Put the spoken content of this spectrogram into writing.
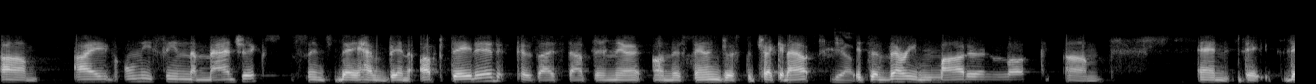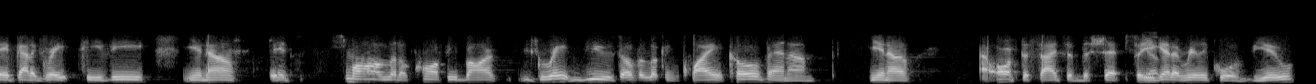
Um, I've only seen the Magics since they have been updated because I stopped in there on this thing just to check it out. Yeah. It's a very modern look, um, and they they've got a great TV. You know, it's small little coffee bar, great views overlooking Quiet Cove, and um, you know, off the sides of the ship, so you get a really cool view.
